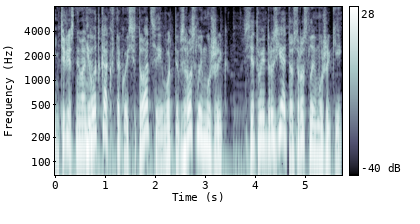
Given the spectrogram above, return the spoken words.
Интересный момент. И вот как в такой ситуации, вот ты взрослый мужик, все твои друзья это взрослые мужики,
